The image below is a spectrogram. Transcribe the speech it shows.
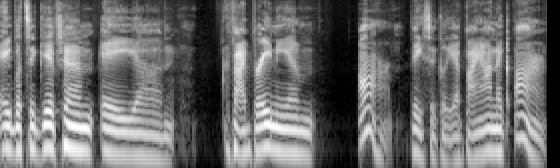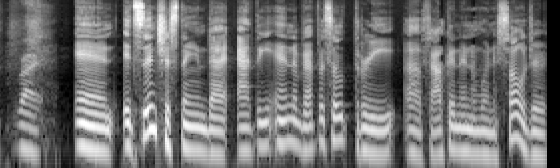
able to give him a um, vibranium arm basically a bionic arm Right. and it's interesting that at the end of episode three of falcon and the winter soldier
